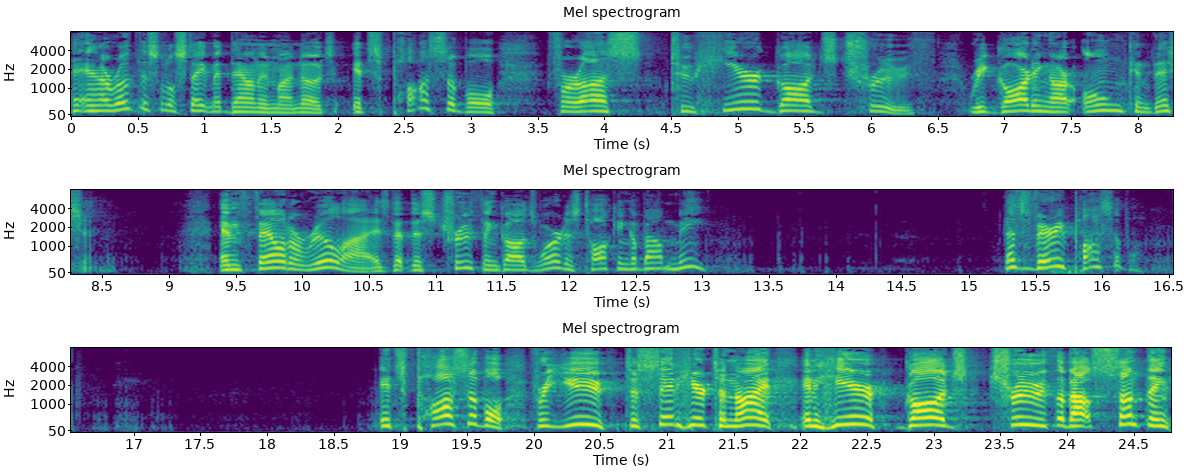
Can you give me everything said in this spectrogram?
And I wrote this little statement down in my notes. It's possible for us to hear God's truth regarding our own condition and fail to realize that this truth in God's word is talking about me. That's very possible. It's possible for you to sit here tonight and hear God's truth about something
